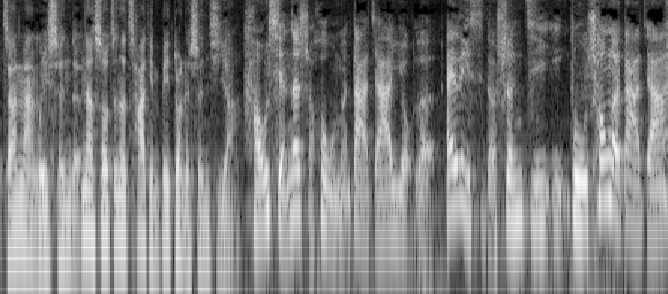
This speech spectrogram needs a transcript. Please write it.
展览为生的，那时候真的差点被断了生机啊！好险，那时候我们大家有了 Alice 的生机引，补充了大家。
